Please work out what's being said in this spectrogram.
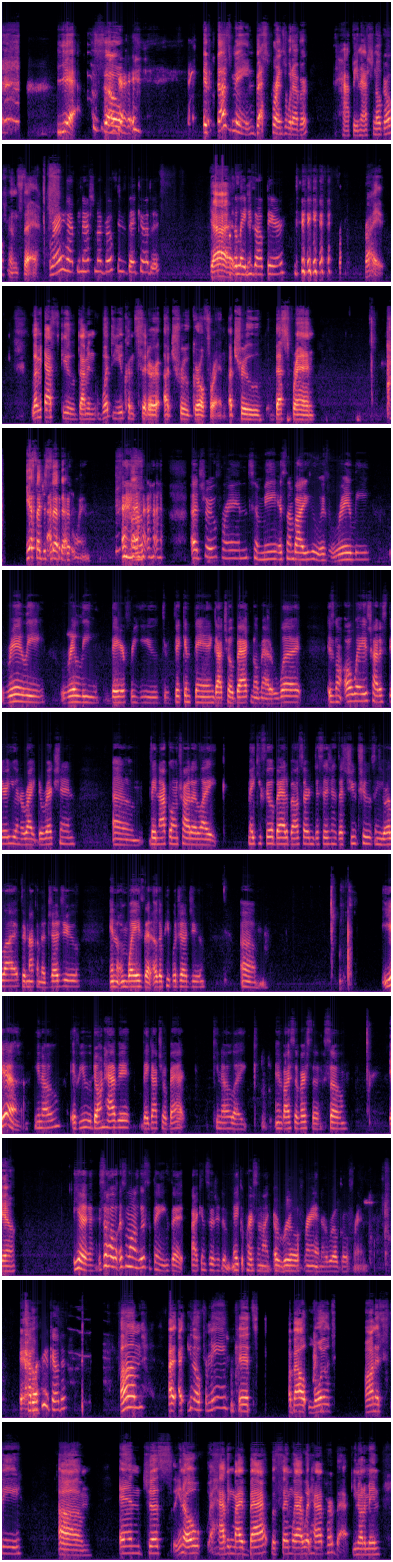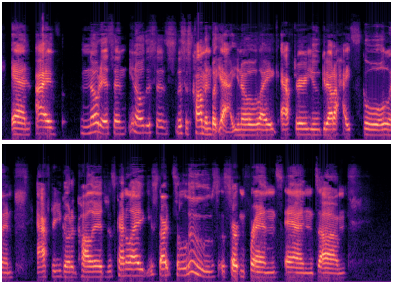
yeah. So okay. it does mean best friends or whatever, happy National Girlfriends Day. Right? Happy National Girlfriends Day, Kelda. Yeah. The ladies out there. right. Let me ask you, Diamond, what do you consider a true girlfriend? A true best friend? Yes, I just That's said that. one. Uh-huh. a true friend to me is somebody who is really, really, really there for you through thick and thin, got your back no matter what, is gonna always try to steer you in the right direction. Um, they're not gonna try to like make you feel bad about certain decisions that you choose in your life. They're not gonna judge you in, in ways that other people judge you. Um, yeah, you know, if you don't have it, they got your back, you know, like, and vice versa. So, Yeah. yeah, it's a whole, it's a long list of things that I consider to make a person like a real friend or a real girlfriend. How about you, Kelda? Um, I, I, you know, for me, it's about loyalty, honesty, um, and just you know having my back the same way I would have her back. You know what I mean? And I've noticed, and you know, this is this is common, but yeah, you know, like after you get out of high school and after you go to college, it's kind of like you start to lose certain friends, and um,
